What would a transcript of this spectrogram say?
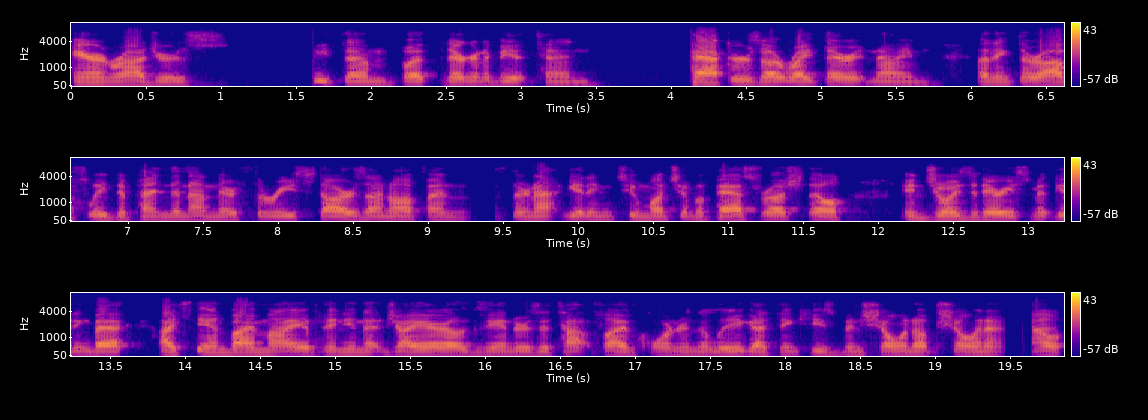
Aaron Rodgers beat them, but they're going to be at 10. Packers are right there at 9. I think they're awfully dependent on their three stars on offense they're not getting too much of a pass rush. They'll enjoy Za'Darius Smith getting back. I stand by my opinion that Jaire Alexander is a top five corner in the league. I think he's been showing up, showing out.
